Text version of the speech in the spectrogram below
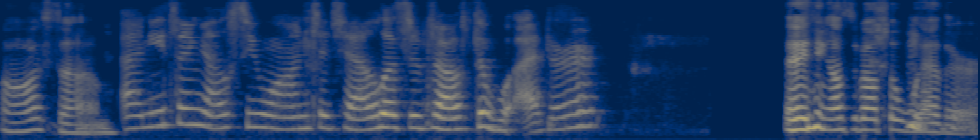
Awesome. Anything else you want to tell us about the weather? Anything else about the weather?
